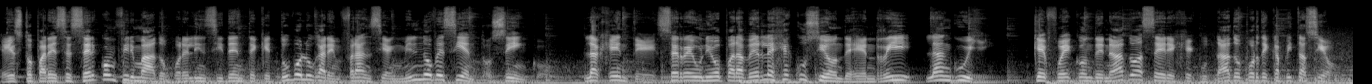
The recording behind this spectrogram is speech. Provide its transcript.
Esto parece ser confirmado por el incidente que tuvo lugar en Francia en 1905. La gente se reunió para ver la ejecución de Henri Langouille, que fue condenado a ser ejecutado por decapitación.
